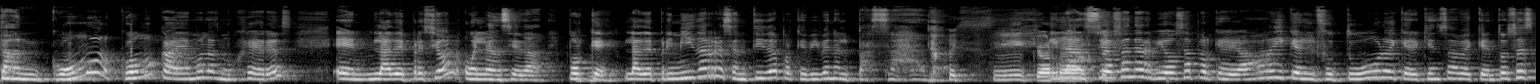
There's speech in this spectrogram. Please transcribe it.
Tan, ¿cómo, ¿Cómo caemos las mujeres? en la depresión o en la ansiedad. ¿Por qué? La deprimida, resentida porque vive en el pasado. Ay, sí, qué horror. Y la ansiosa, nerviosa porque, ay, que el futuro y que quién sabe qué. Entonces,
